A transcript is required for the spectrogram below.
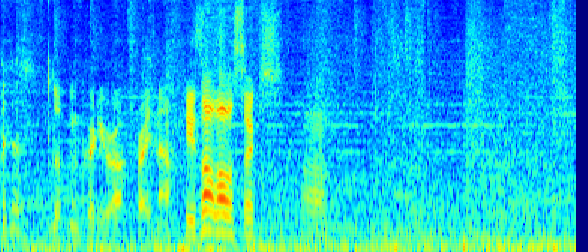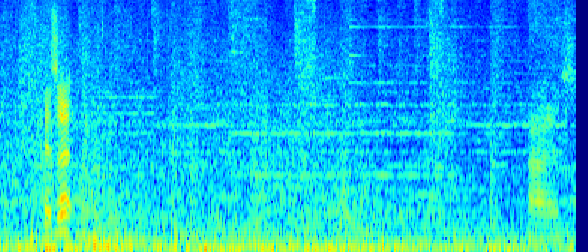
This is looking pretty rough right now. He's not level six. Oh. Is it? Oh, it is.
